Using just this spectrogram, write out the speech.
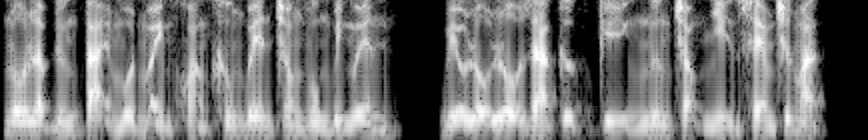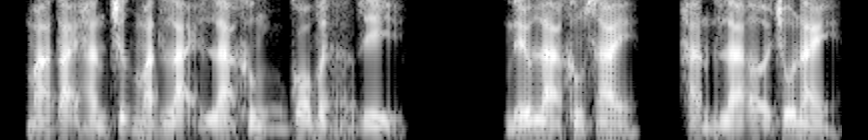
nô lập đứng tại một mảnh khoảng không bên trong vùng bình nguyên, biểu lộ lộ ra cực kỳ ngưng trọng nhìn xem trước mặt, mà tại hắn trước mặt lại là không có vật gì. Nếu là không sai, hẳn là ở chỗ này.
